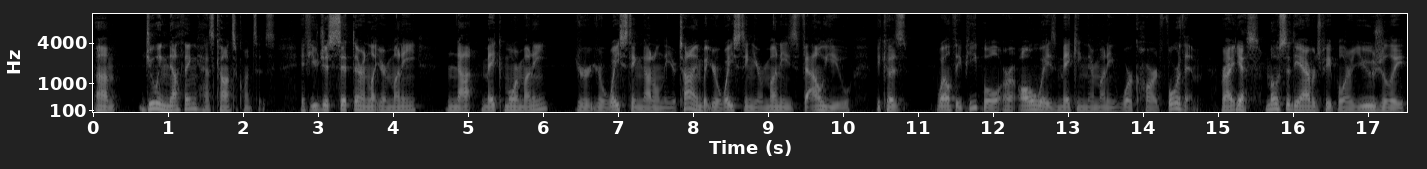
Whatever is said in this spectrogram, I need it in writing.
Um, doing nothing has consequences. If you just sit there and let your money not make more money, you're you're wasting not only your time but you're wasting your money's value because wealthy people are always making their money work hard for them, right? Yes. Most of the average people are usually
